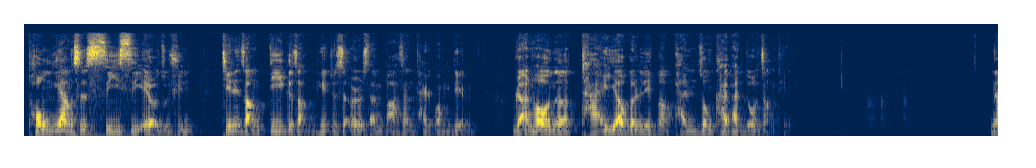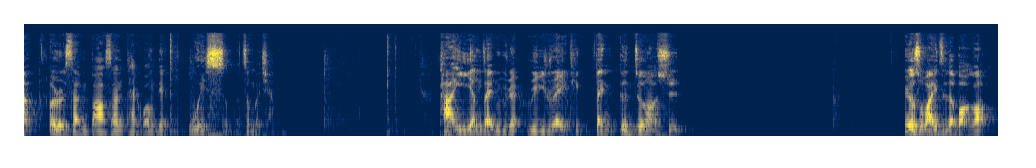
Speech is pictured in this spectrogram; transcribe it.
同样是 CCL 族群，今天早上第一个涨停就是二三八三台光电，然后呢，台耀跟联茂盘中开盘都有涨停。那二三八三台光电为什么这么强？它一样在 re-rating，但更重要的是，又是外资的报告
